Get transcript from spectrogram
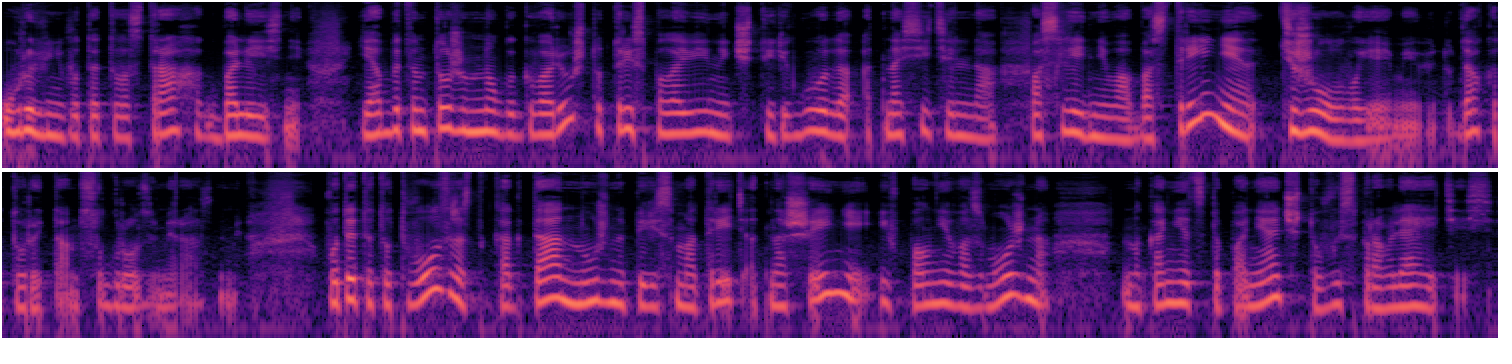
уровень вот этого страха к болезни. Я об этом тоже много говорю, что 3,5-4 года относительно последнего обострения, тяжелого я имею в виду, да, который там с угрозами разными, вот это тот возраст, когда нужно пересмотреть отношения и вполне возможно наконец-то понять, что вы справляетесь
